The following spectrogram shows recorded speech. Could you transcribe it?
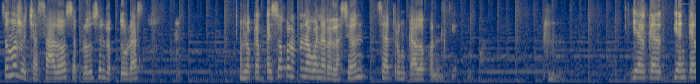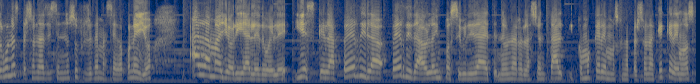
Somos rechazados, se producen rupturas. Lo que empezó con una buena relación se ha truncado con el tiempo. Y, aunque algunas personas dicen no sufrir demasiado con ello, a la mayoría le duele y es que la pérdida, pérdida o la imposibilidad de tener una relación tal y como queremos con la persona que queremos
